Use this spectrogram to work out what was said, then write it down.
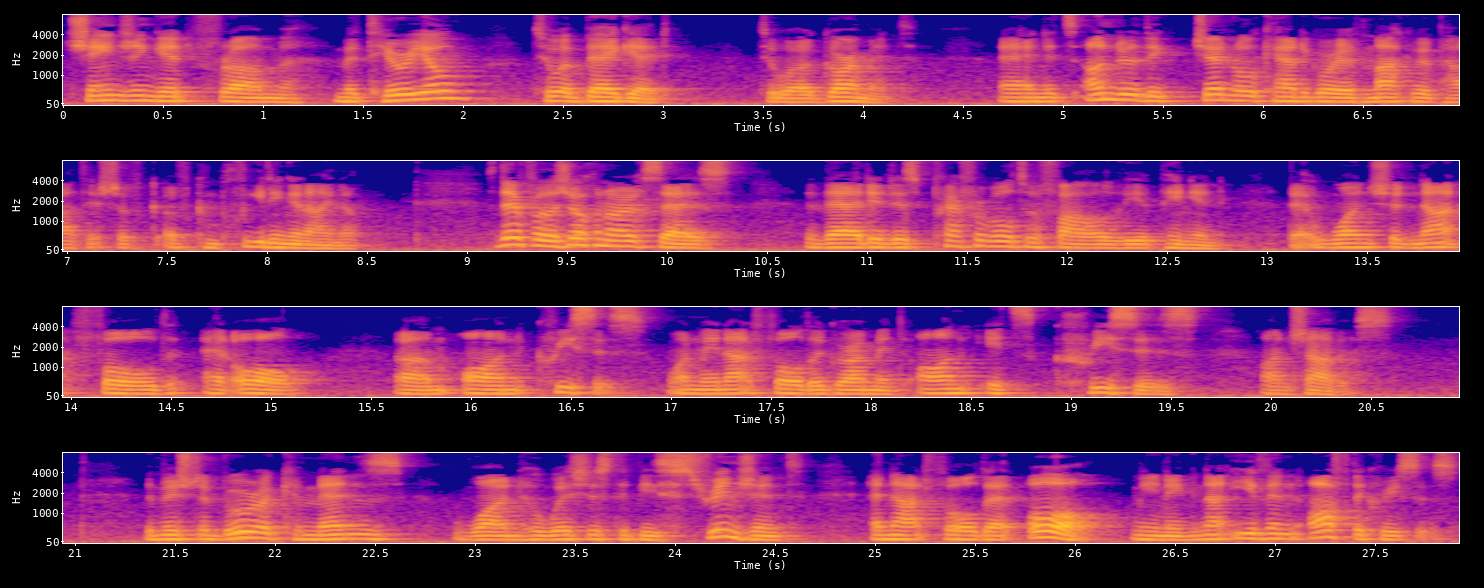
changing it from material to a beged, to a garment and it's under the general category of makeh b'patish, of, of completing an aina. So therefore, the Shulchan Aruch says that it is preferable to follow the opinion that one should not fold at all um, on creases. One may not fold a garment on its creases on Shabbos. The Mishnah Berurah commends one who wishes to be stringent and not fold at all, meaning not even off the creases.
